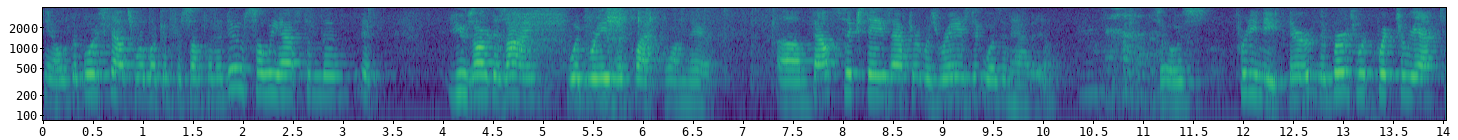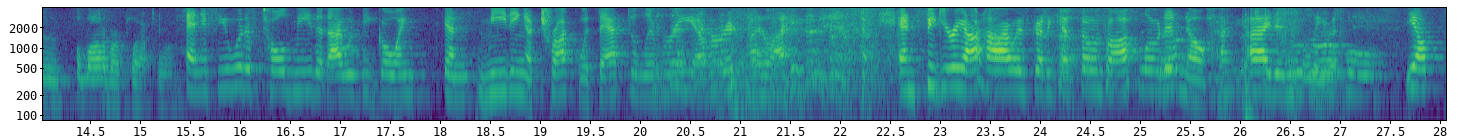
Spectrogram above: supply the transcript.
you know, the Boy Scouts were looking for something to do, so we asked them to, if, use our design, would raise a platform there. Um, about six days after it was raised, it was inhabited. So it was pretty neat. They're, the birds were quick to react to a lot of our platforms. And if you would have told me that I would be going and meeting a truck with that delivery ever in my life and figuring out how I was going to get those offloaded, no, I, I didn't Those believe it. poles. Yep,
